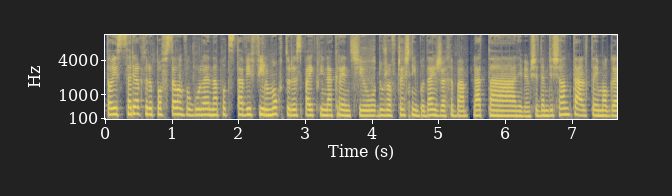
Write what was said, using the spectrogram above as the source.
To jest serial, który powstał w ogóle na podstawie filmu, który Spike Lee nakręcił dużo wcześniej, bodajże chyba lata, nie wiem, 70., ale tutaj mogę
